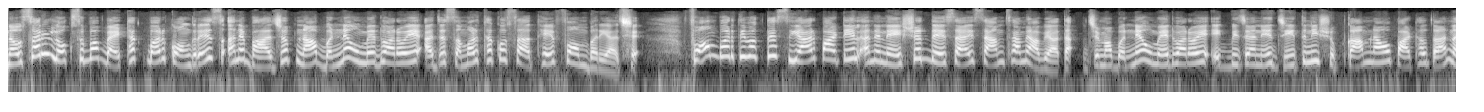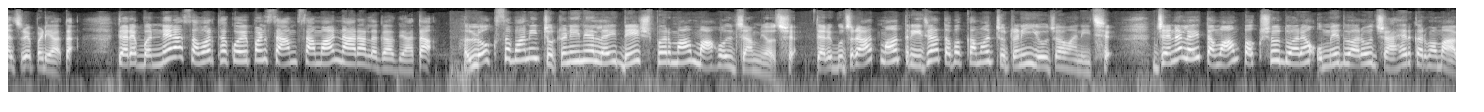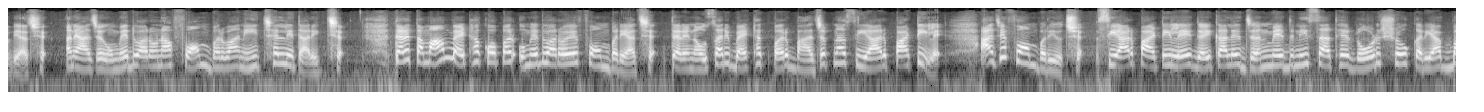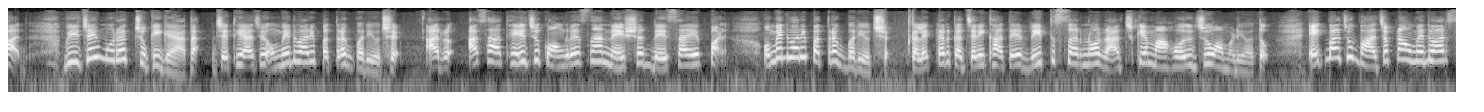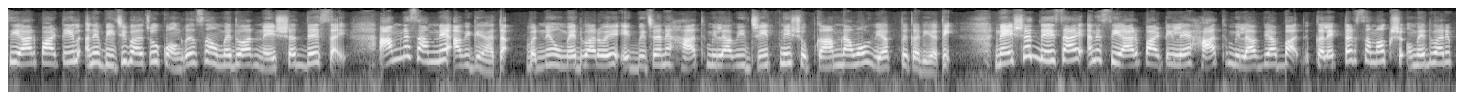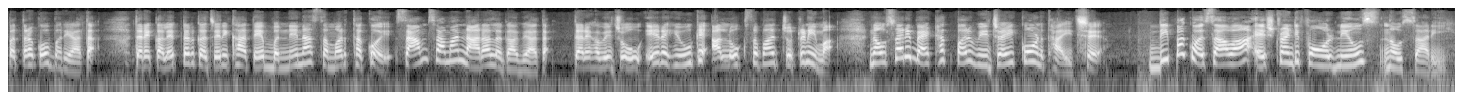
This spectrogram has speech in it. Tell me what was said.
નવસારી લોકસભા બેઠક પર કોંગ્રેસ અને ભાજપના બંને ઉમેદવારોએ આજે સમર્થકો સાથે ફોર્મ ભર્યા છે. ફોર્મ ભરતી વખતે સી આર પાટીલ અને નૈશદ દેસાઈ સામસામે આવ્યા હતા, જેમાં બંને ઉમેદવારોએ એકબીજાને જીતની શુભકામનાઓ પાઠવતા નજરે પડ્યા હતા. ત્યારે બંનેના સમર્થકોએ પણ સામસામા નારા લગાવ્યા હતા. લોકસભાની ચૂંટણીને લઈ દેશભરમાં માહોલ જામ્યો છે. ત્યારે ગુજરાતમાં ત્રીજા તબક્કામાં ચૂંટણી યોજાવાની છે, જેને લઈ તમામ પક્ષો દ્વારા ઉમેદવારો જાહેર કરવામાં આવ્યા છે અને આજે ઉમેદવારોના ફોર્મ ભરવાની છેલ્લી તારીખ છે. ત્યારે તમામ બેઠકો પર ઉમેદવારોએ ફોર્મ ભર્યા છે. ત્યારે નવસારી બેઠક પર ભાજપના સી આર પાટીલે આજે ફોર્મ ભર્યું છે. સી આર પાટીલે ગઈકાલે જનમેદની સાથે રોડ શો કર્યા બાદ વિજય મુહૂર્ત ચૂકી ગયા હતા, જેથી આજે ઉમેદવારી પત્રક ભર્યું છે. આ સાથે જ કોંગ્રેસના નેશદ દેસાઈએ પણ ઉમેદવારી પત્રક ભર્યું છે. કલેક્ટર કચેરી ખાતે રીતસરનો રાજકીય માહોલ જોવા મળ્યો હતો. એક બાજુ ભાજપના ઉમેદવાર સી આર પાટીલ અને બીજી બાજુ કોંગ્રેસના ઉમેદવાર નૈશદ દેસાઈ આમને સામને આવી ગયા હતા. બંને ઉમેદવારોએ એકબીજાને હાથ મિલાવી જીતની શુભકામનાઓ વ્યક્ત કરી હતી. નૈશદ દેસાઈ અને સી આર પાટીલે હાથ મિલાવ્યા બાદ કલેક્ટર સમક્ષ ઉમેદવારી પત્રકો ભર્યા હતા. ત્યારે કલેક્ટર કચેરી ખાતે બંનેના સમર્થકોએ સામસામા નારા લગાવ્યા હતા. ત્યારે હવે જોવું એ રહ્યું કે આ લોકસભા ચૂંટણીમાં નવસારી બેઠક પર વિજય કોણ થાય છે? Deepak Vasava S twenty four news, Navsari.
